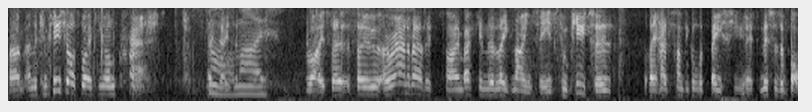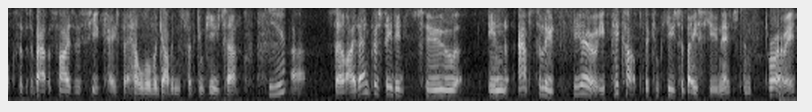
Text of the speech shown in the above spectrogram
um, and the computer I was working on crashed. Okay, oh, so- no. Right, so so around about this time, back in the late 90s, computers, they had something called a base unit. And this was a box that was about the size of a suitcase that held all the gubbins for the computer. Yeah. Uh, so I then proceeded to, in absolute fury, pick up the computer base unit and throw it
